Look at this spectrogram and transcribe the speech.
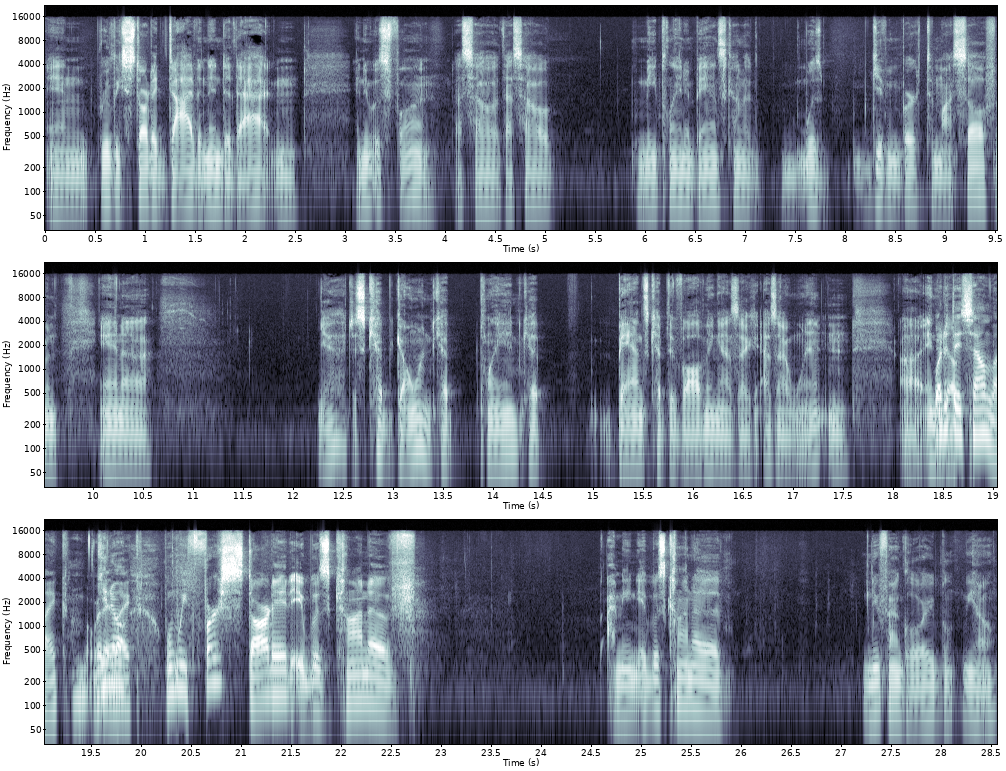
and really started diving into that and and it was fun. That's how that's how me playing in bands kind of was giving birth to myself and and uh yeah, just kept going, kept playing, kept bands kept evolving as I as I went and Uh, What did up- they sound like? What were you they know, like? when we first started, it was kind of. I mean, it was kind of newfound glory, you know,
